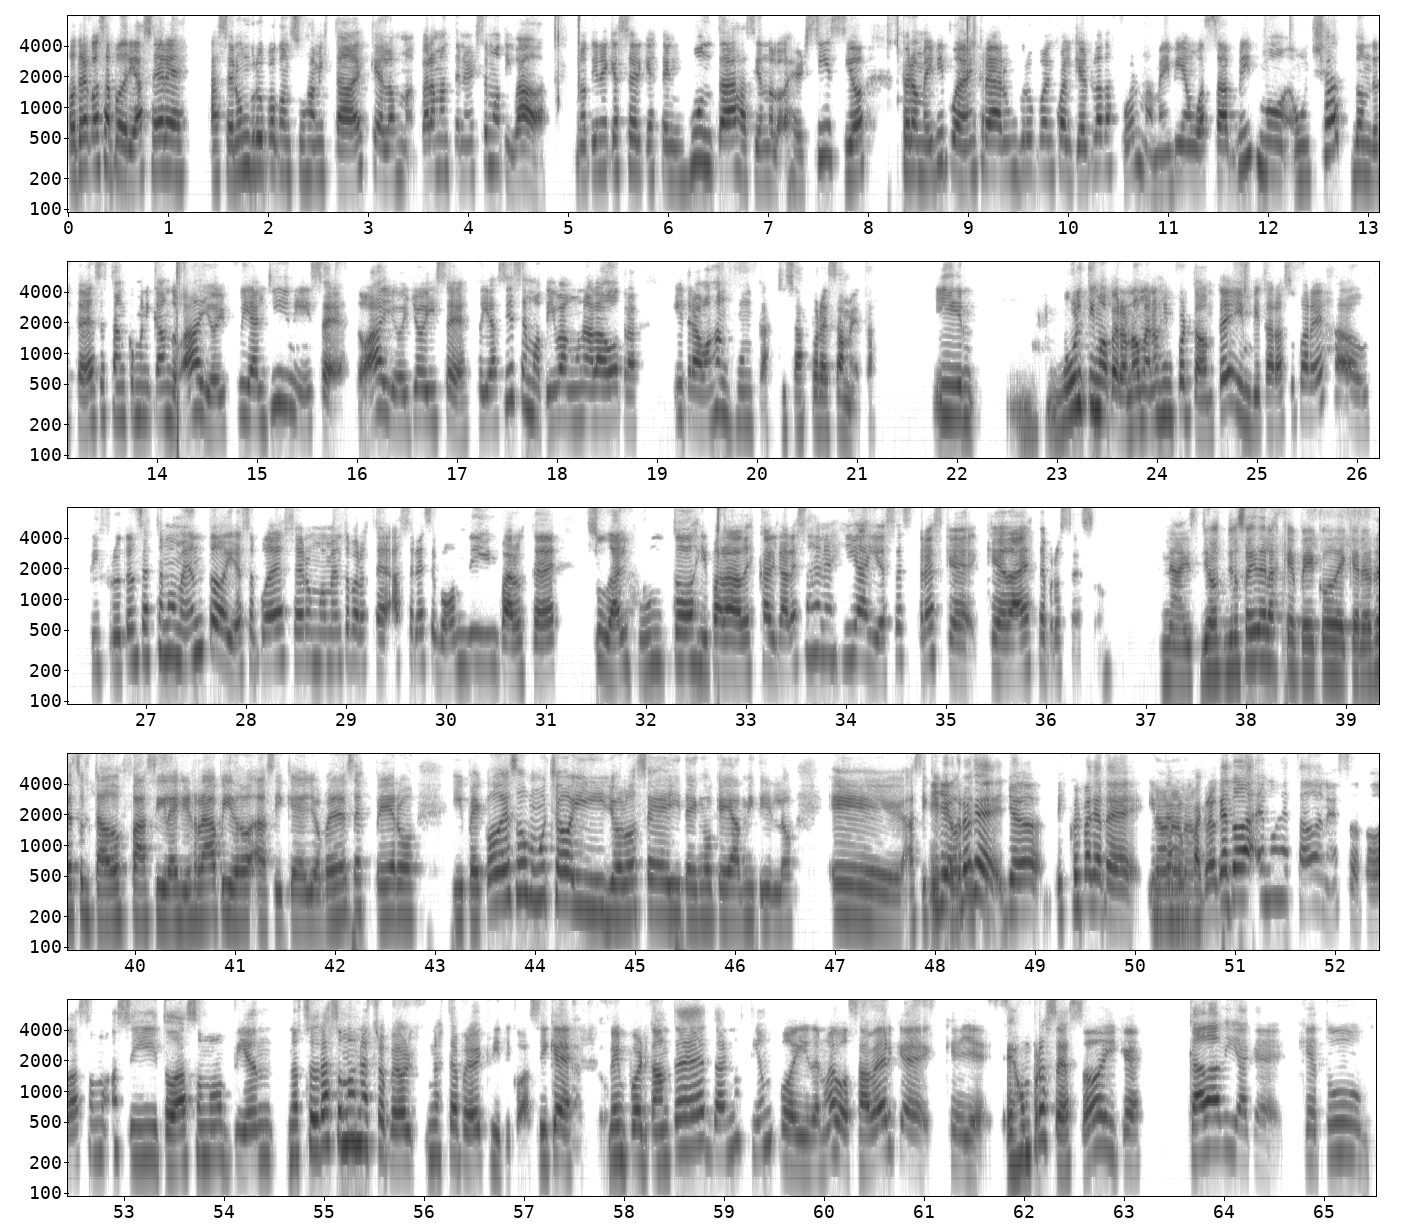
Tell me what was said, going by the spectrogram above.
Otra cosa podría ser es hacer un grupo con sus amistades que los, para mantenerse motivadas. No tiene que ser que estén juntas haciendo los ejercicios, pero maybe pueden crear un grupo en cualquier plataforma, maybe en WhatsApp mismo, un chat donde ustedes están comunicando, ay, hoy fui al gym y hice esto, ay, hoy yo hice esto, y así se motivan una a la otra y trabajan juntas quizás por esa meta. Y último, pero no menos importante, invitar a su pareja, disfrútense este momento y ese puede ser un momento para ustedes hacer ese bonding, para ustedes sudar juntos y para descargar esas energías y ese estrés que, que da este proceso. Nice. Yo, yo soy de las que peco de querer resultados fáciles y rápidos, así que yo me desespero y peco de eso mucho y yo lo sé y tengo que admitirlo. Eh, así que y yo creo, que, yo, disculpa que te interrumpa, creo que todas hemos estado en eso, todas somos así, todas somos bien, nosotras somos nuestro peor, nuestro peor crítico, así que lo importante es darnos tiempo y de nuevo saber que, que es un proceso y que cada día que, que tú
